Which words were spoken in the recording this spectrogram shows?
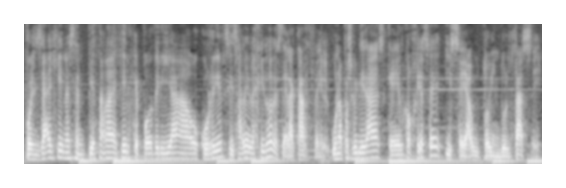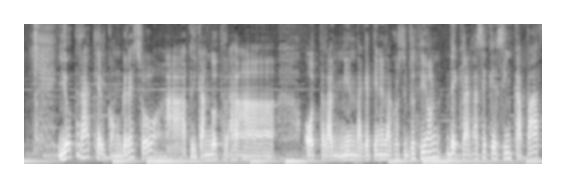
pues ya hay quienes empiezan a decir que podría ocurrir si sale elegido desde la cárcel. Una posibilidad es que él cogiese y se autoindultase. Y otra que el Congreso, aplicando otra, otra enmienda que tiene la Constitución, declarase que es incapaz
